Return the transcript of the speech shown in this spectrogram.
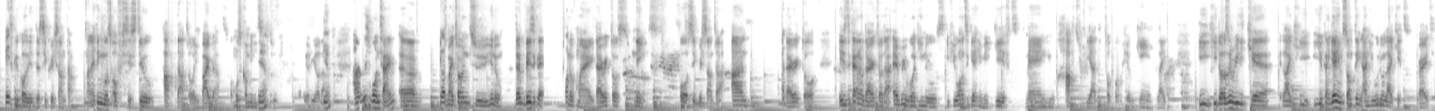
basically call it the Secret Santa, and I think most offices still have that or imbibe that, or most communities Yeah. do. or the other. Yeah. And this one time, um, it was my turn to, you know, they're basically one of my director's names for Secret Santa, and director is the kind of director that everybody knows. If you want to get him a gift, man, you have to be at the top of your game. Like he he doesn't really care. Like he you can get him something and he wouldn't like it, right?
